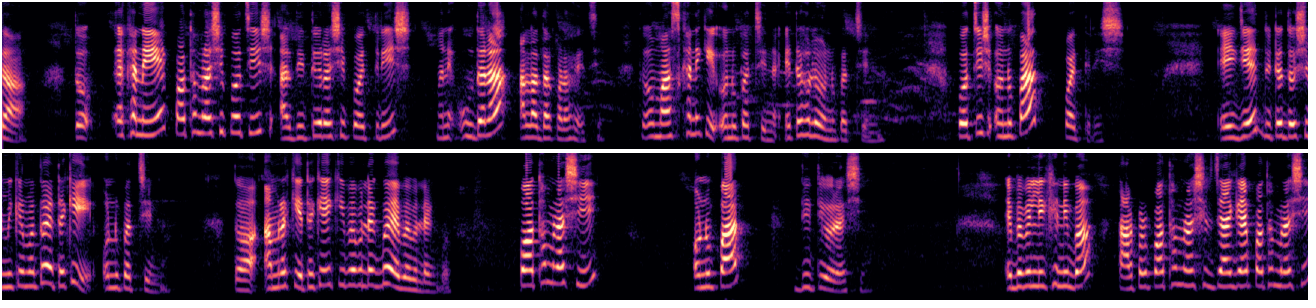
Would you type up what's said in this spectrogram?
দেওয়া। তো এখানে প্রথম রাশি পঁচিশ আর দ্বিতীয় রাশি পঁয়ত্রিশ। মানে উ দ্বারা আলাদা করা হয়েছে। তো মাঝখানে কি? অনুপাত চিহ্ন। এটা হলো অনুপাত চিহ্ন। পঁচিশ অনুপাত পঁয়ত্রিশ। এই যে দুইটা দশমিকের মতো এটা কি? অনুপাত চিহ্ন। তো আমরা কি এটাকে কীভাবে লিখব? এভাবে লিখব। প্রথম রাশি অনুপাত, দ্বিতীয় রাশি। এভাবে লিখে নিব। তারপর প্রথম রাশির জায়গায় প্রথম রাশি,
